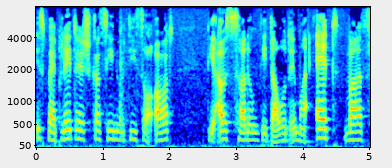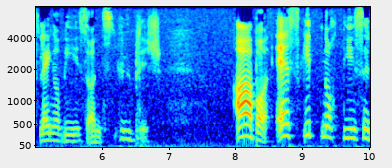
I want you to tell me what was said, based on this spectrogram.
ist bei Playdash Casino dieser Art. Die Auszahlung, die dauert immer etwas länger wie sonst üblich. Aber es gibt noch diese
